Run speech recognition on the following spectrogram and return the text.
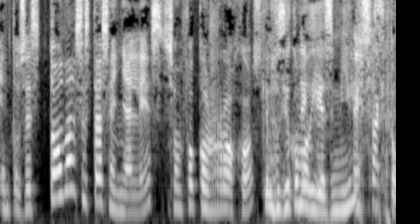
entonces todas estas señales son focos rojos. Que nos dio como 10 mil. Exacto,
